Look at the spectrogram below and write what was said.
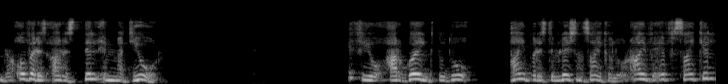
the ovaries are still immature. If you are going to do hyperstimulation cycle or IVF cycle,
